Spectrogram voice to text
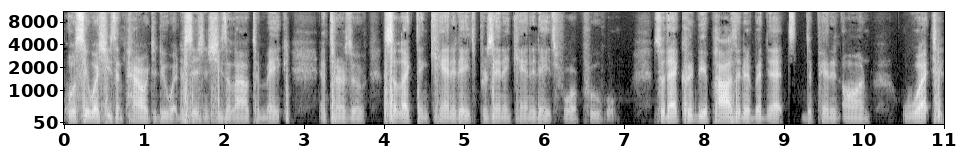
We'll see what she's empowered to do, what decisions she's allowed to make in terms of selecting candidates, presenting candidates for approval. So that could be a positive, but that's dependent on what,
